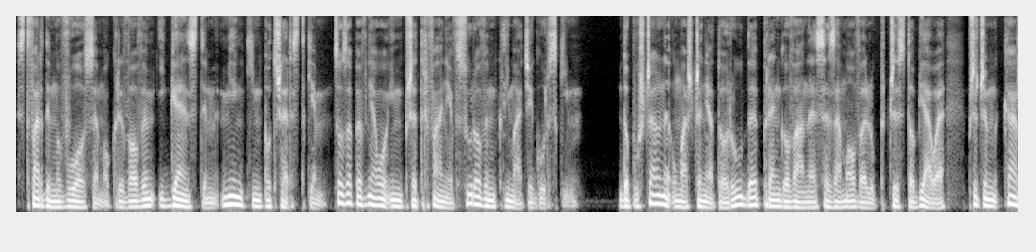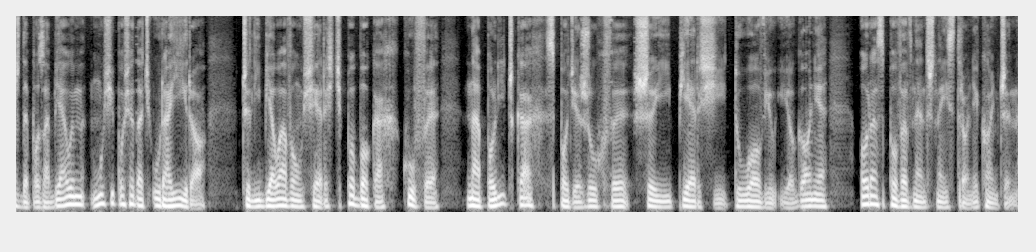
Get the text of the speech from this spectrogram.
z twardym włosem okrywowym i gęstym, miękkim podszerstkiem, co zapewniało im przetrwanie w surowym klimacie górskim. Dopuszczalne umaszczenia to rude, pręgowane, sezamowe lub czysto białe, przy czym każde poza białym musi posiadać urairo, czyli białawą sierść po bokach kufy, na policzkach, spodzie żuchwy, szyi, piersi, tułowiu i ogonie oraz po wewnętrznej stronie kończyn.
